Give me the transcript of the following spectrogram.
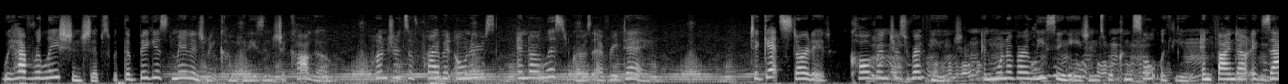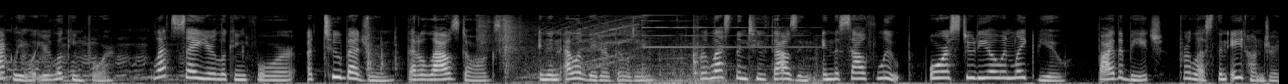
We have relationships with the biggest management companies in Chicago, hundreds of private owners, and our list grows every day. To get started, call Renters Refuge, and one of our leasing agents will consult with you and find out exactly what you're looking for. Let's say you're looking for a two bedroom that allows dogs in an elevator building for less than 2000 in the South Loop, or a studio in Lakeview by the beach for less than 800.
